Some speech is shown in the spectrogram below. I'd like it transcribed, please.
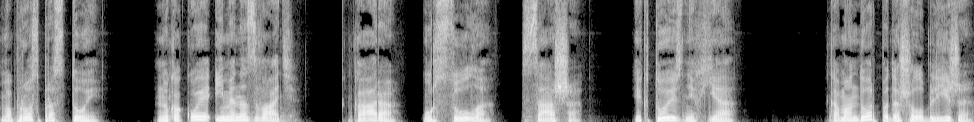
Вопрос простой. Но какое имя назвать? Кара, Урсула, Саша? И кто из них я? Командор подошел ближе,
